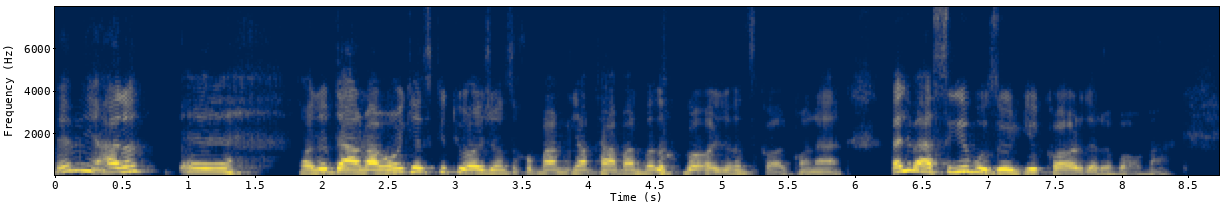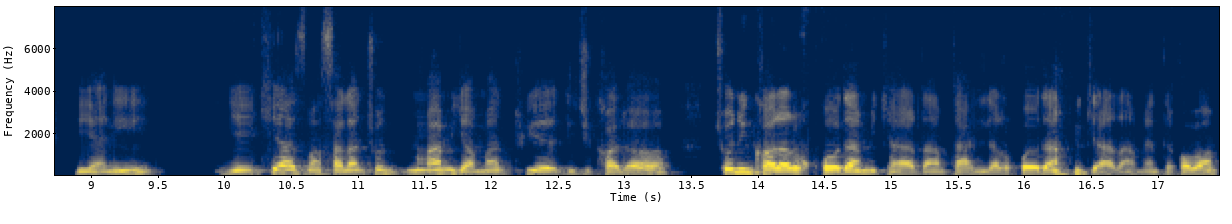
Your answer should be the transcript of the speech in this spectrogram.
ببین الان حالا در مقام کسی که تو آژانس خب من میگم طبعا باید با آژانس کار کنن. ولی بستگی بزرگی کار داره واقعا. یعنی یکی از مثلا چون من میگم من توی دیجیکالا چون این کارا رو خودم می‌کردم تحلیل رو خودم می‌کردم انتخابم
